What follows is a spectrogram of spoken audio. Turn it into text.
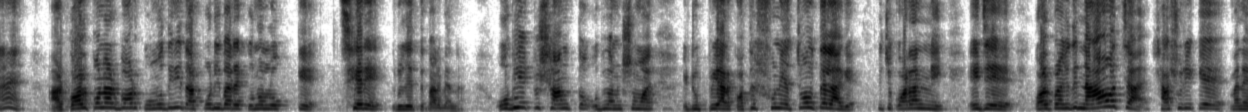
হ্যাঁ? আর কল্পনার বর কোনোদিনই তার পরিবারের কোনো লোককে ছেড়ে দূরে যেতে পারবে না। অভি একটু শান্ত, অভি অনেক সময় একটু প্রিয়ার কথা শুনে চলতে লাগে। কিছু করার নেই। এই যে কল্পনা যদি নাও চায়, শাশুড়িকে মানে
